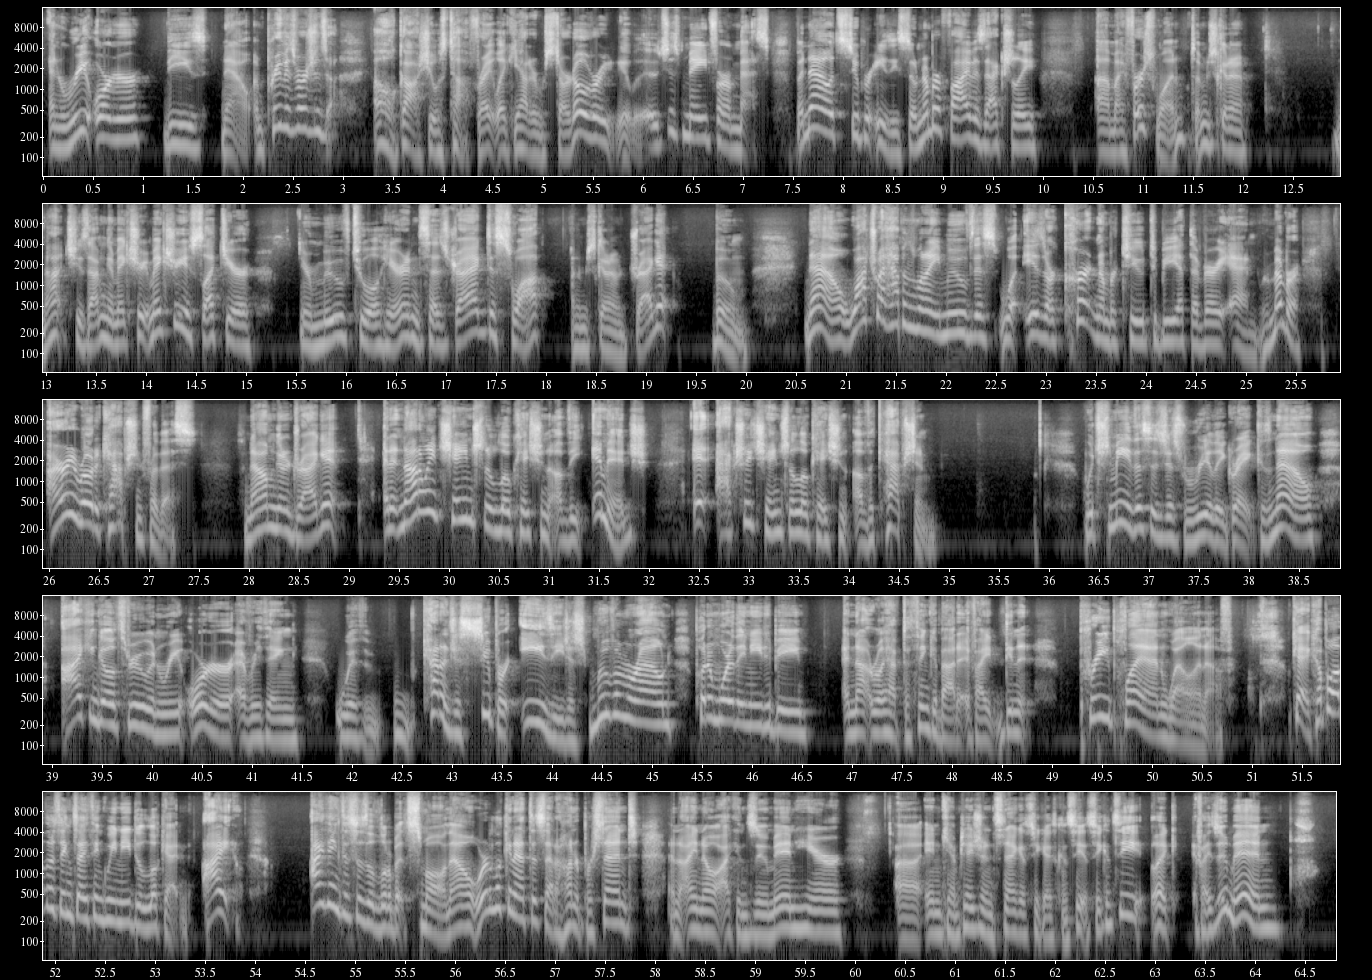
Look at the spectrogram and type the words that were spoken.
and reorder these now. In previous versions, oh gosh, it was tough, right? Like you had to start over. It, was just made for a mess. But now it's super easy. So number five is actually uh, my first one. So I'm just going to not choose. I'm going to make sure make sure you select your your move tool here and it says drag to swap. And I'm just going to drag it. Boom. Now watch what happens when I move this what is our current number 2 to be at the very end. Remember, I already wrote a caption for this. So now I'm going to drag it and it not only changed the location of the image, it actually changed the location of the caption which to me, this is just really great because now I can go through and reorder everything with kind of just super easy. Just move them around, put them where they need to be, and not really have to think about it if I didn't pre plan well enough. Okay, a couple other things I think we need to look at. I, I think this is a little bit small. Now we're looking at this at 100%, and I know I can zoom in here uh, in Camtasia and Snagit so you guys can see it. So you can see, like, if I zoom in,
